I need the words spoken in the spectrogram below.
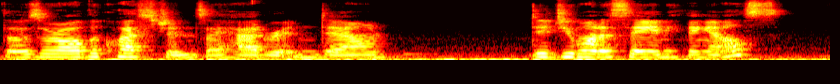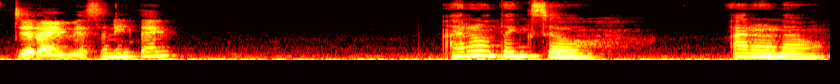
Those are all the questions I had written down. Did you want to say anything else? Did I miss anything? I don't think so. I don't know.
